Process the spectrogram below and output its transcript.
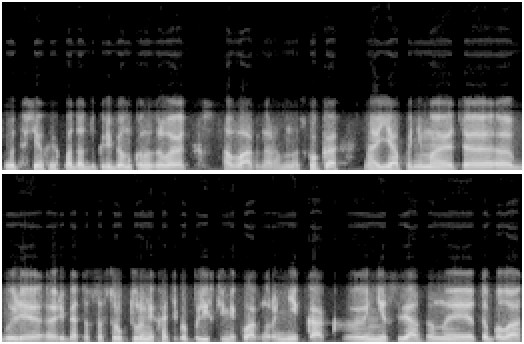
И вот всех их под одну ребенку называют Вагнером. Насколько я понимаю, это были ребята со структурами хотя бы близкими к Вагнеру никак не связаны. Это была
